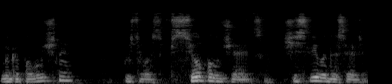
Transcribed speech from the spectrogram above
благополучны, пусть у вас все получается. Счастливо, до связи.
